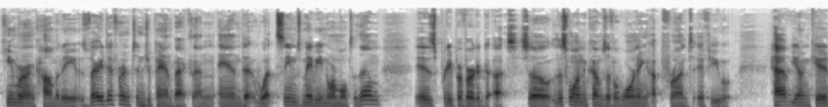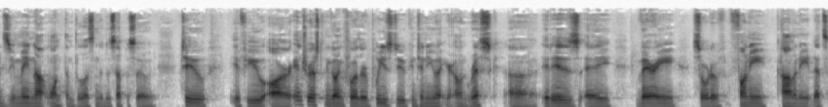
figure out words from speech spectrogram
humor and comedy was very different in Japan back then, and what seems maybe normal to them is pretty perverted to us. So this one comes with a warning up front. If you have young kids, you may not want them to listen to this episode. Two, if you are interested in going further, please do continue at your own risk. Uh, it is a very sort of funny comedy that's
